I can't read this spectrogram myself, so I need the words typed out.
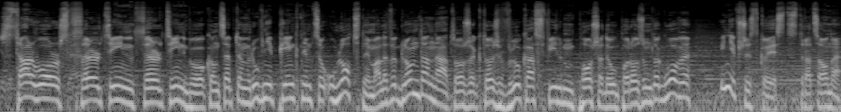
Star Wars 1313 było konceptem równie pięknym co ulotnym, ale wygląda na to, że ktoś w Lucasfilm poszedł po rozum do głowy i nie wszystko jest stracone.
